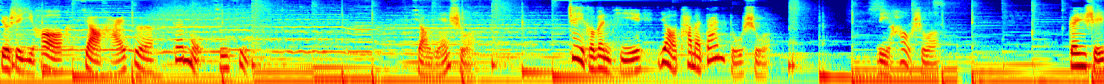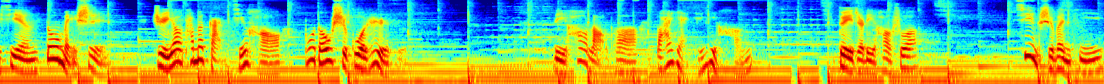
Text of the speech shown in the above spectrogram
就是以后小孩子跟母亲姓。小袁说：“这个问题要他们单独说。”李浩说：“跟谁姓都没事，只要他们感情好，不都是过日子？”李浩老婆把眼睛一横，对着李浩说：“姓氏问题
